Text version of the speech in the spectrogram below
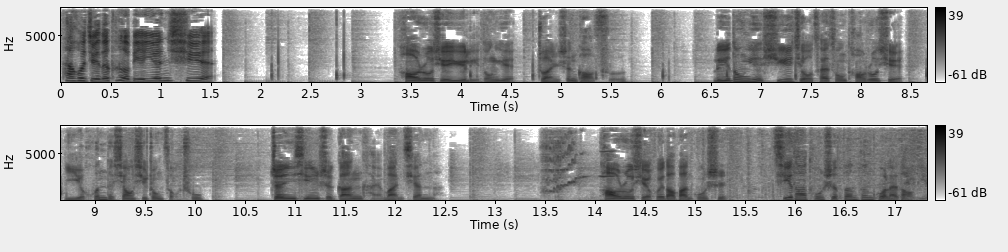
他会觉得特别冤屈。陶如雪与李东月转身告辞，李东月许久才从陶如雪已婚的消息中走出，真心是感慨万千呢。陶如雪回到办公室，其他同事纷纷过来道别。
